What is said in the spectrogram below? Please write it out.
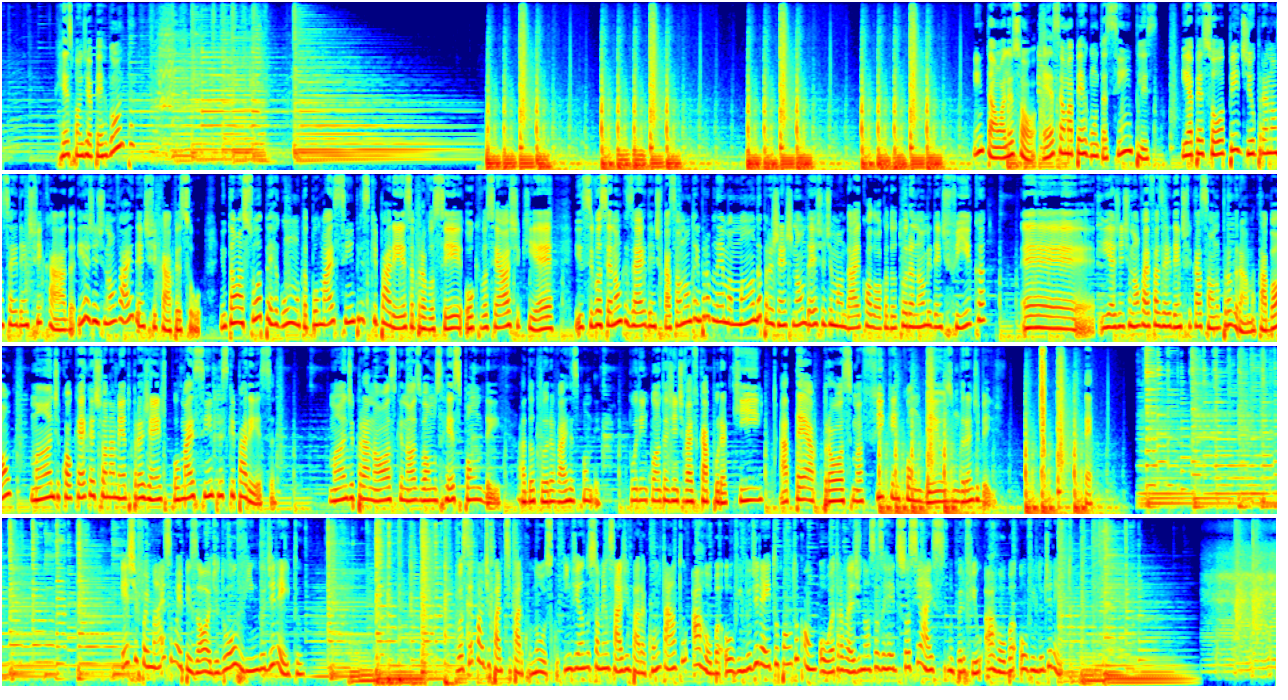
Respondi a pergunta? Então, olha só, essa é uma pergunta simples e a pessoa pediu para não ser identificada. E a gente não vai identificar a pessoa. Então, a sua pergunta, por mais simples que pareça para você, ou que você ache que é, e se você não quiser identificação, não tem problema, manda para a gente, não deixa de mandar e coloca, doutora, não me identifica, é, e a gente não vai fazer identificação no programa, tá bom? Mande qualquer questionamento para gente, por mais simples que pareça. Mande para nós que nós vamos responder. A doutora vai responder. Por enquanto a gente vai ficar por aqui. Até a próxima. Fiquem com Deus. Um grande beijo. Até. Este foi mais um episódio do Ouvindo Direito. Você pode participar conosco enviando sua mensagem para contato arroba ouvindodireito.com ou através de nossas redes sociais no perfil arroba ouvindo direito.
